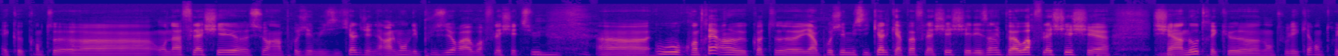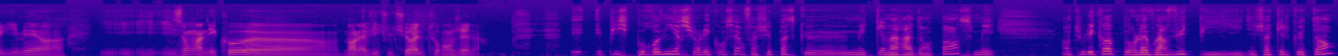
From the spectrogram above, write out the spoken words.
et que quand euh, on a flashé sur un projet musical, généralement on est plusieurs à avoir flashé dessus. Mmh. ou au contraire, hein, quand il y a un projet musical qui n'a pas flashé chez les uns, il peut avoir flashé chez, chez un autre et que dans tous les cas, entre guillemets, ils, ont un écho dans la vie culturelle tourangelle. Et, puis pour revenir sur les concerts, enfin je sais pas ce que mes camarades en pensent, mais en tous les cas, pour l'avoir vu depuis déjà quelques temps,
